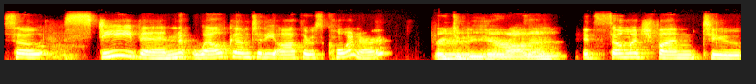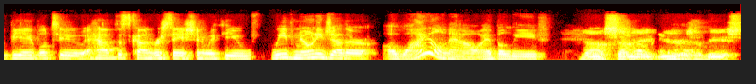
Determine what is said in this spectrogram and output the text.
So, Steven, welcome to the Author's Corner. Great to be here, Robin. It's so much fun to be able to have this conversation with you. We've known each other a while now, I believe. Yeah, seven, eight years at least.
